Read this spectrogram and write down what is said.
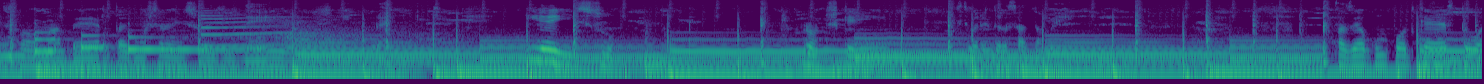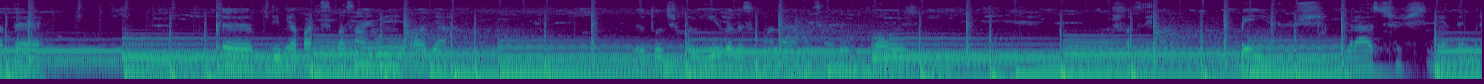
de forma aberta, mostrarem suas ideias e é isso. Prontos, quem estiver interessado também em fazer algum podcast ou até uh, pedir minha participação em um, olha, eu estou disponível, é só mandar a mensagem de voz e Beijos, abraços e até breve.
